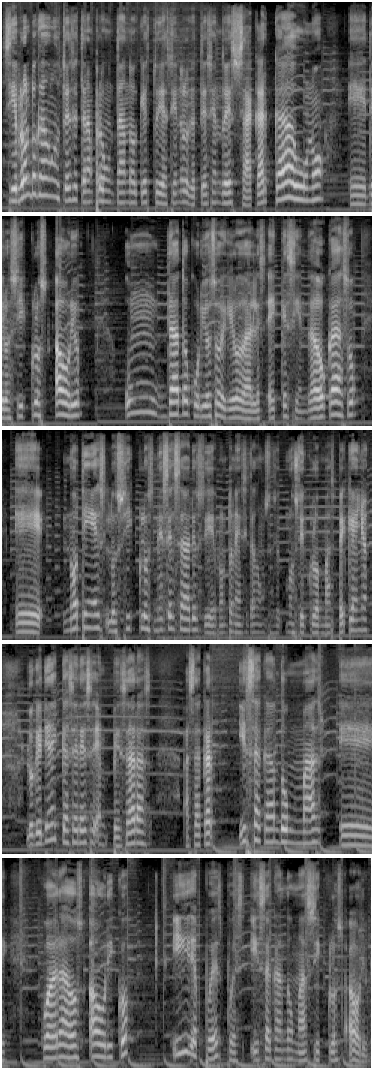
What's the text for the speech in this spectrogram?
Si de pronto cada uno de ustedes se estarán preguntando qué estoy haciendo, lo que estoy haciendo es sacar cada uno eh, de los círculos áureos un dato curioso que quiero darles es que si en dado caso eh, no tienes los ciclos necesarios y de pronto necesitas unos, ciclos más pequeños, lo que tienes que hacer es empezar a, sacar, ir sacando más eh, cuadrados áuricos y después pues ir sacando más ciclos áureos.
